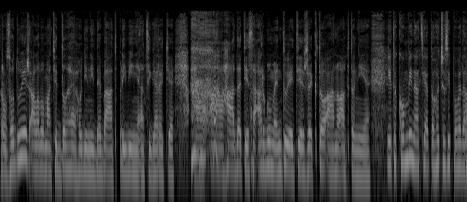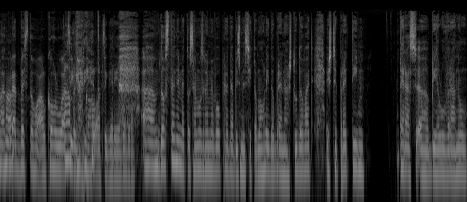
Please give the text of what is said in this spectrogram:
rozhoduješ, alebo máte dlhé hodiny debát pri víne a cigarete a, a hádate sa, argumentujete, že kto áno a kto nie. Je to kombinácia toho, čo si povedala, uh-huh. akurát bez toho alkoholu a, a cigariet. Bez alkoholu a cigariet, dobre. Dostaneme to samozrejme vopred, aby sme si to mohli dobre naštudovať. Ešte predtým Teraz e, Bielu vranu e,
